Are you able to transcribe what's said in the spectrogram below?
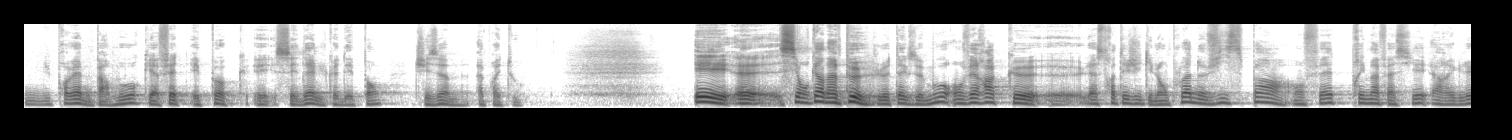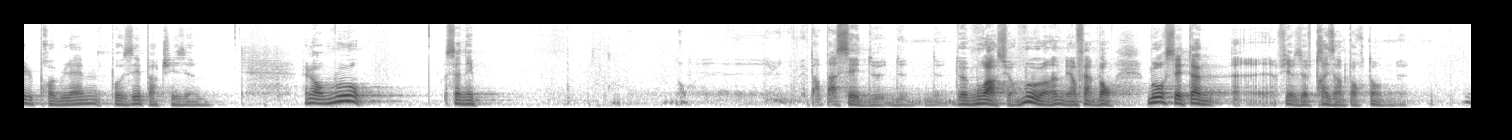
du problème par Moore qui a fait époque, et c'est d'elle que dépend Chisholm, après tout. Et euh, si on regarde un peu le texte de Moore, on verra que euh, la stratégie qu'il emploie ne vise pas, en fait, prima facie, à régler le problème posé par Chisholm. Alors Moore ça n'est je ne vais pas passer de, de, mois sur Moore, hein, mais enfin bon, Moore c'est un, philosophe très important de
